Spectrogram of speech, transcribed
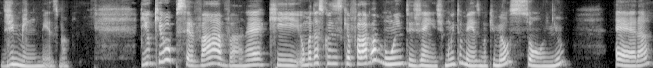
de mim mesma. E o que eu observava, né, que uma das coisas que eu falava muito, gente, muito mesmo, que o meu sonho era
